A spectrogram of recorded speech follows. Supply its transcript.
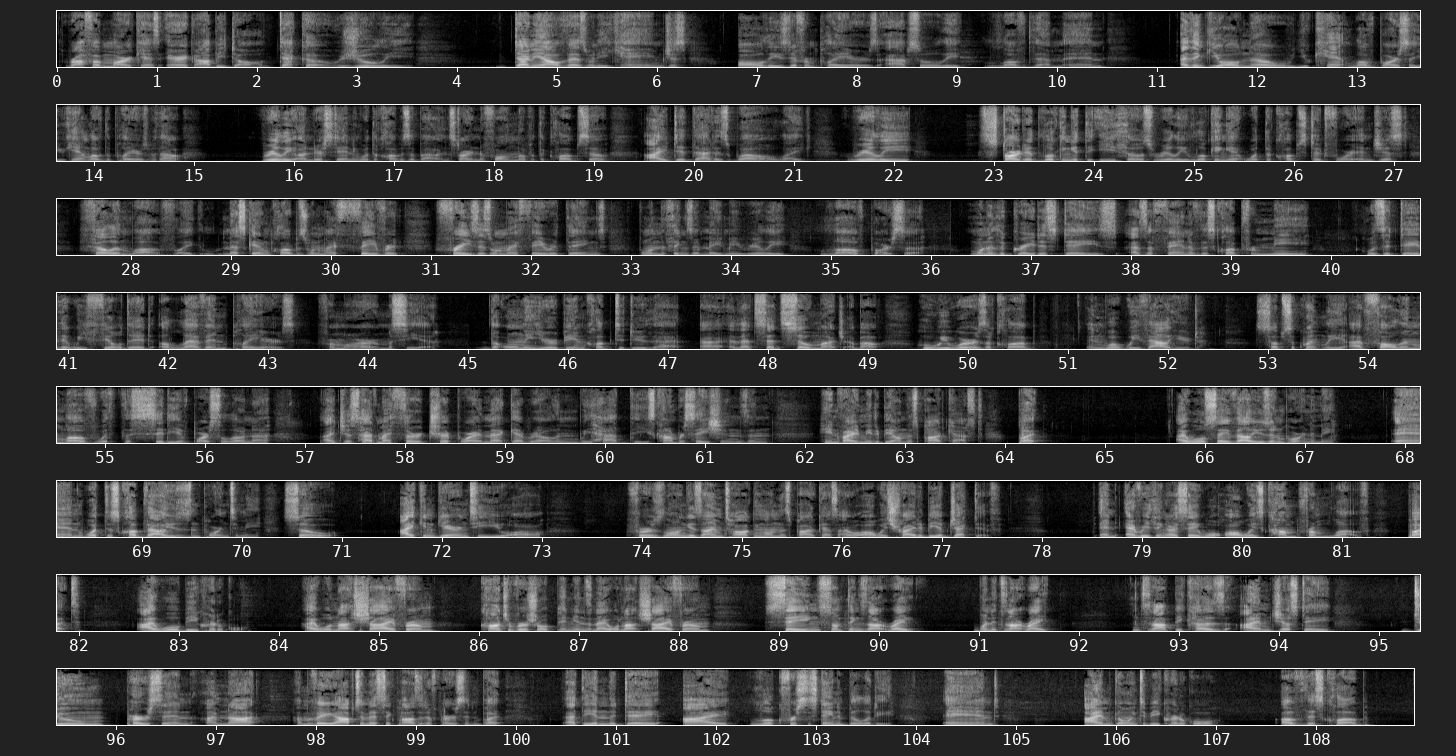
Rafa Marquez, Eric Abidal, Deco, Giuly, Dani Alves when he came, just all these different players, absolutely loved them. And I think you all know you can't love Barca, you can't love the players without really understanding what the club is about and starting to fall in love with the club. So I did that as well. Like, really started looking at the ethos, really looking at what the club stood for, and just fell in love. Like, Més que un club is one of my favorite phrases, one of my favorite things one of the things that made me really love Barca. One of the greatest days as a fan of this club for me was the day that we fielded 11 players from our Masia. The only European club to do that. Uh, that said so much about who we were as a club and what we valued. Subsequently, I've fallen in love with the city of Barcelona. I just had my third trip where I met Gabriel and we had these conversations and he invited me to be on this podcast. But I will say values are important to me. And what this club values is important to me. So I can guarantee you all, for as long as I'm talking on this podcast, I will always try to be objective. And everything I say will always come from love. But I will be critical. I will not shy from controversial opinions and I will not shy from saying something's not right when it's not right. It's not because I'm just a doom person. I'm not, I'm a very optimistic, positive person. But at the end of the day, I look for sustainability. And I'm going to be critical of this club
